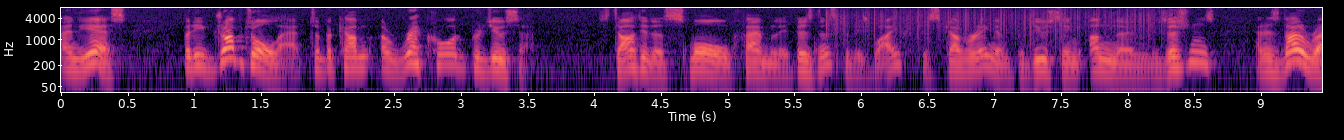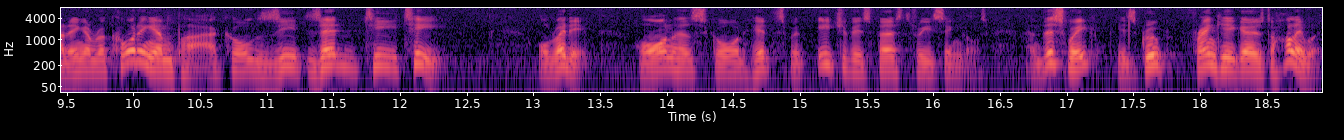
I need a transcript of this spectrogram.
and yes, but he dropped all that to become a record producer. Started a small family business with his wife, discovering and producing unknown musicians, and is now running a recording empire called Z ZTT. Already, Horn has scored hits with each of his first three singles, and this week, his group Frankie Goes to Hollywood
